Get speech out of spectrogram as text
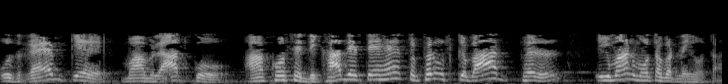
اس غیب کے معاملات کو آنکھوں سے دکھا دیتے ہیں، تو پھر اس کے بعد پھر ایمان معتبر نہیں ہوتا۔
